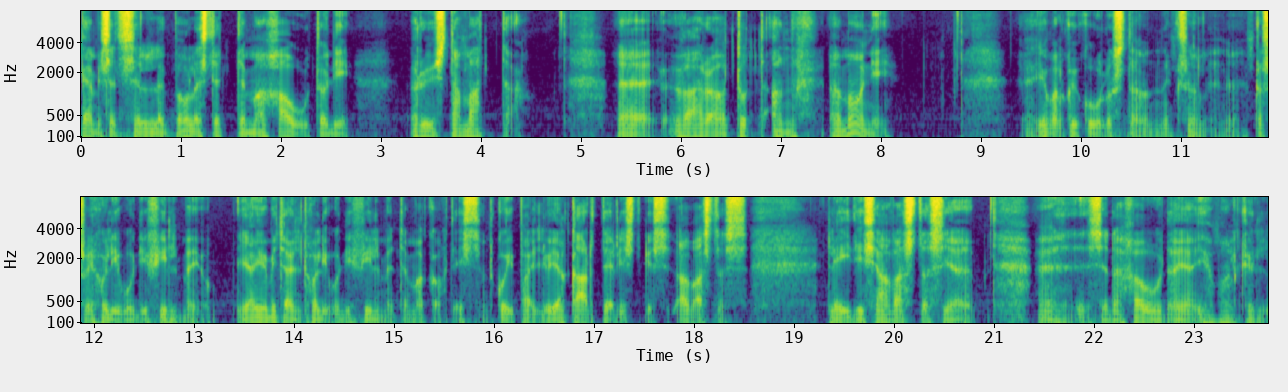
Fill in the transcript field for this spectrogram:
peamiselt selle poolest, et tema haud oli rüüstamata. Varo Tutankhamoni jumal, kui kuulus ta on, eks ole, kasvõi Hollywoodi filme ju. Ja ju mitte ainult Hollywoodi filme tema kohta, issand, kui palju. Ja Carterist, kes avastas, leidis ja avastas ja äh, seda hauda ja jumal küll,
